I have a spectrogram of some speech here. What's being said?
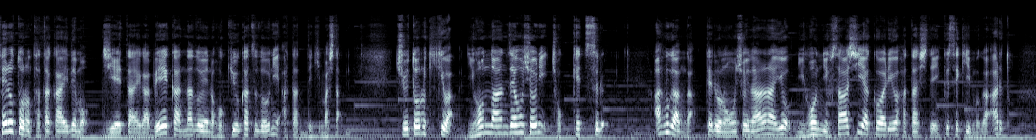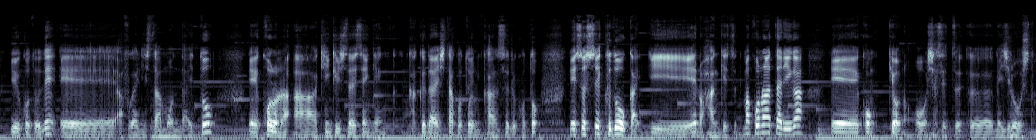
テロとの戦いでも自衛隊が米韓などへの補給活動に当たってきました。中東の危機は日本の安全保障に直結する。アフガンがテロの温床にならないよう日本にふさわしい役割を果たしていく責務があるということで、えー、アフガニスタン問題と、えー、コロナあ、緊急事態宣言拡大したことに関すること、えー、そして工藤会への判決。まあ、このあたりが、えー、今今日の社説、目白押しと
